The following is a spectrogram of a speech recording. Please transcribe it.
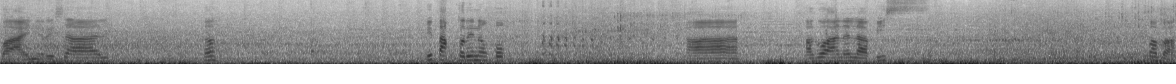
Bahay ni Rizal. Huh? May factory ng cook. Ah, pagawaan ng lapis. Pa ba?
